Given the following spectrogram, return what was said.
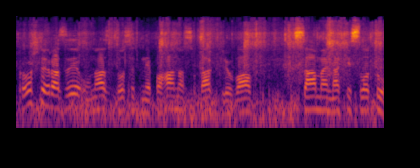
Прошлі рази у нас досить непогано судак клював саме на кислоту.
